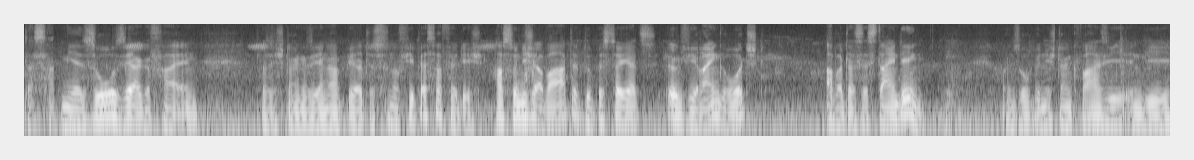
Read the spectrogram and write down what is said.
das hat mir so sehr gefallen, dass ich dann gesehen habe, ja, das ist noch viel besser für dich. Hast du nicht erwartet, du bist da jetzt irgendwie reingerutscht, aber das ist dein Ding. Und so bin ich dann quasi in die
